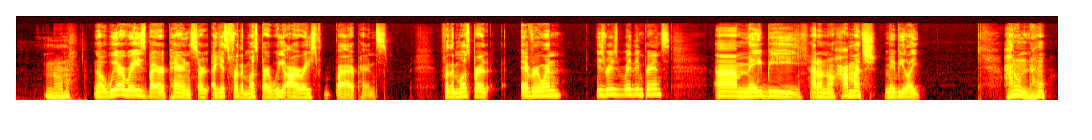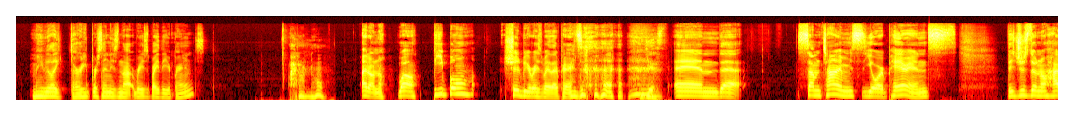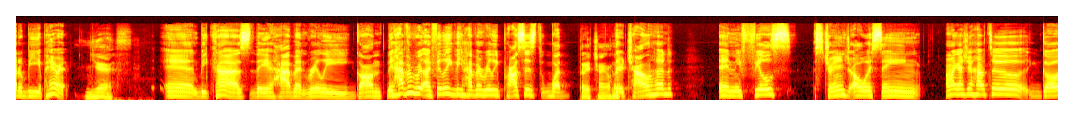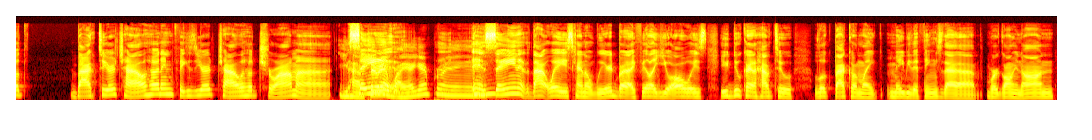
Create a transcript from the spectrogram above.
normal. no we are raised by our parents or i guess for the most part we are raised by our parents for the most part everyone is raised by their parents um maybe i don't know how much maybe like i don't know maybe like 30% is not raised by their parents I don't know. I don't know. Well, people should be raised by their parents. Yes. And uh, sometimes your parents, they just don't know how to be a parent. Yes. And because they haven't really gone, they haven't really, I feel like they haven't really processed what Their childhood. their childhood. And it feels strange always saying, "Oh my gosh, you have to go back to your childhood and fix your childhood trauma." You have Saying to it- rewire your brain. And saying it that way is kind of weird, but I feel like you always you do kind of have to look back on like maybe the things that were going on,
